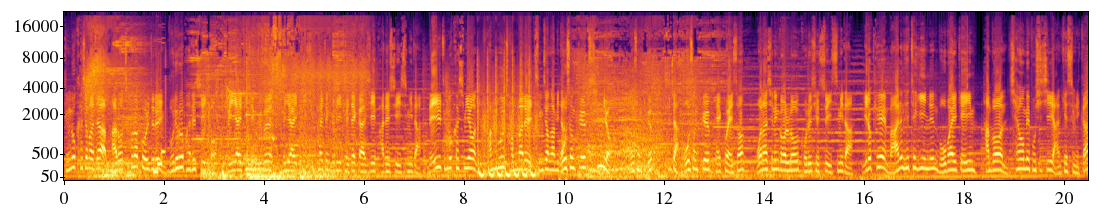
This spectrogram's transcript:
등록하자마자 바로 1000억 골드를 무료로 받을 수 있고 VIP 등급은 VIP 18등급이 될 때까지 받을 수 있습니다. 내일 등록하시면 광무 전말을 증정합니다. 5성급 승료, 5성급 투자, 5성급 백호에서 원하시는 걸로 고르실 수 있습니다. 이렇게 많은 혜택이 있는 모바일 게임 한번 체험해 보시지 않겠습니까?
